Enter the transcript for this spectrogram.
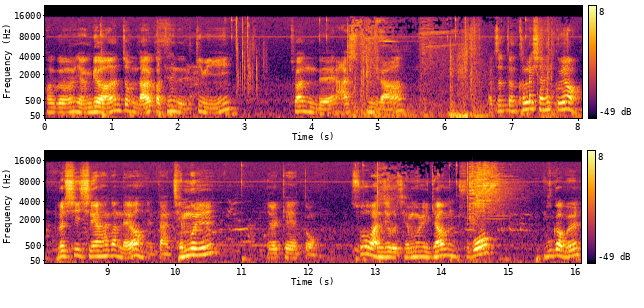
방금 영변 좀 나을 것 같았는데 느낌이 좋았는데 아쉽습니다. 어쨌든 컬렉션 했고요. 러시 진행할 건데요. 일단 재물 이렇게 또 수호 반지로 재물 겸 주고 무갑을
